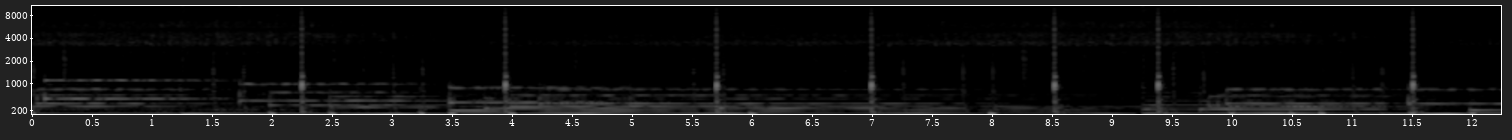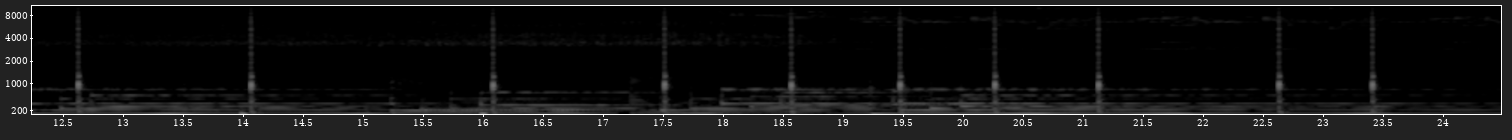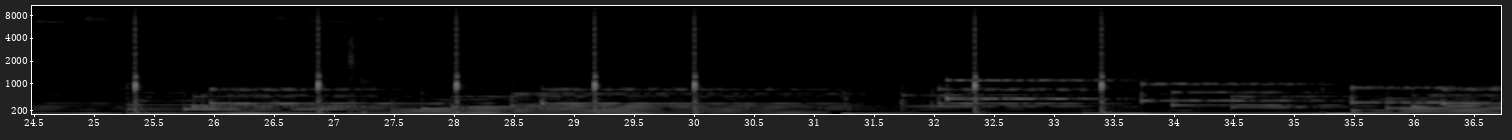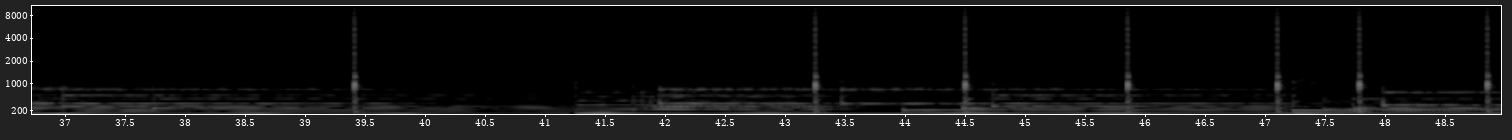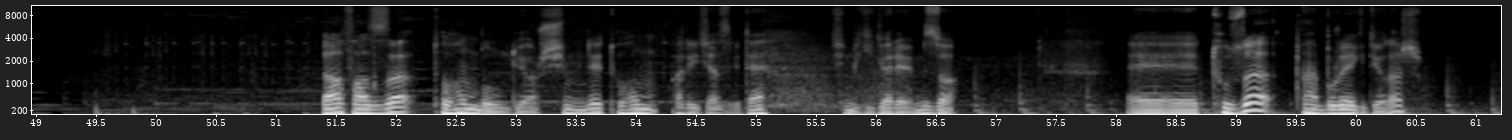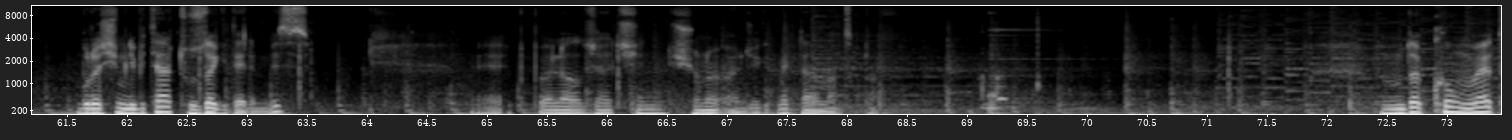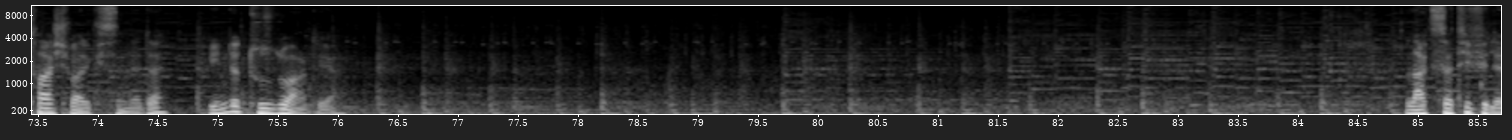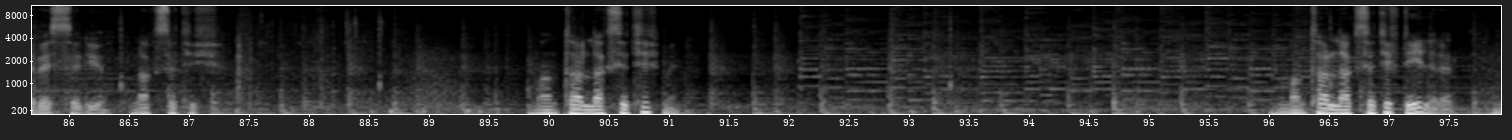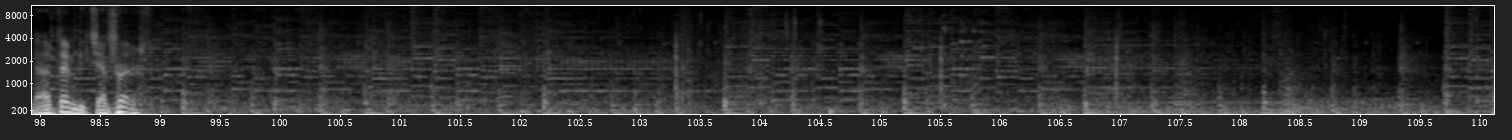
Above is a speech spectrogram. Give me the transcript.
Daha fazla tohum bul diyor. Şimdi tohum arayacağız bir de. Şimdiki görevimiz o. Ee, tuza ha, buraya gidiyorlar. Bura şimdi biter. Tuza gidelim biz. Ee, böyle alacağı için şunu önce gitmek daha mantıklı. Bunda kum ve taş var ikisinde de. Birinde tuz vardı ya. Laksatif ile beslediyor. Laksatif. Mantar laksatif mi? Mantar laksatif değil herhalde. Nereden bileceğim ben?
